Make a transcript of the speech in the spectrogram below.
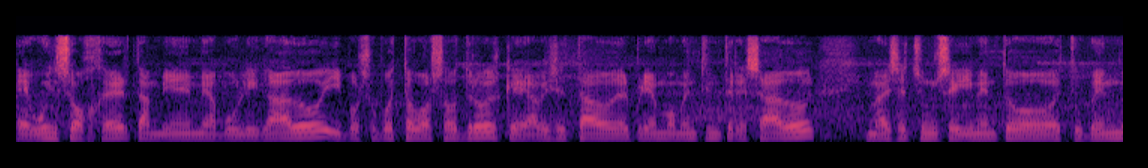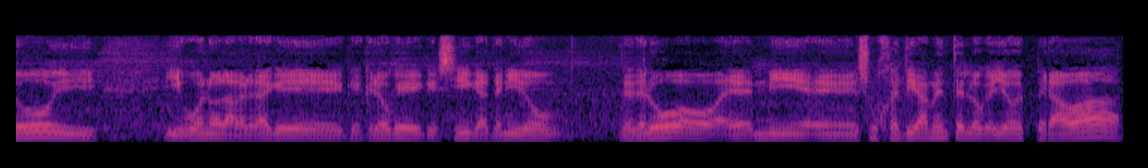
Eh, también me ha publicado y por supuesto vosotros que habéis estado desde el primer momento interesados, me habéis hecho un seguimiento estupendo y, bueno, la verdad que, creo que, que sí, que ha tenido desde luego, eh, eh, subjetivamente es lo que yo esperaba,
